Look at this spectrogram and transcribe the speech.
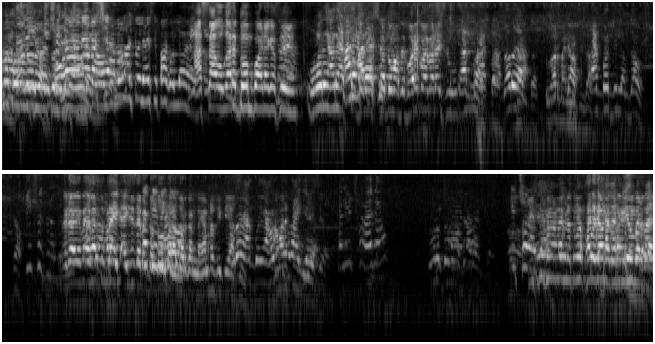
আমার আচ্ছা ওগারে দম কয়টা গেছে ওরে আরে আরে আর একটা দম আছে ঘরে কয়বার আইছু একবার একবার দিলাম যাও এবার- এবার তোমরা এই যাবে তো দৌড় দরকার নাই আমরা দিতে আছি। একবার আছে। কিছু না ভালো লাগলে তোমরা ছাড়ে দাও না তোমরা ভাই।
